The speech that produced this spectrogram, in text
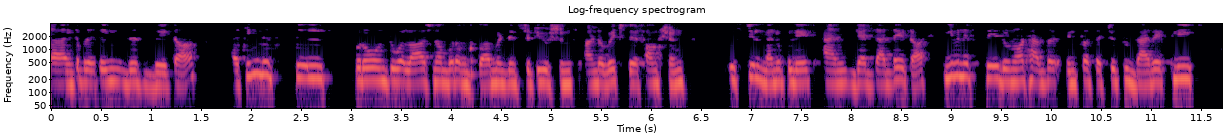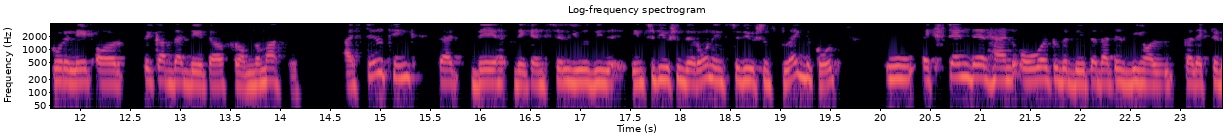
uh, interpreting this data, I think it's still prone to a large number of government institutions under which they function to still manipulate and get that data, even if they do not have the infrastructure to directly correlate or pick up that data from the masses. I still think that they they can still use these institutions, their own institutions like the court, to extend their hand over to the data that is being all collected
